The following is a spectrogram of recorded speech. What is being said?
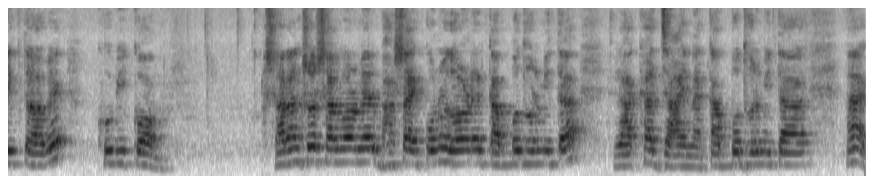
লিখতে হবে খুবই কম। সারাংশ সারমর্মের ভাষায় কোনো ধরনের কাব্যধর্মিতা রাখা যায় না। কাব্যধর্মিতা হ্যাঁ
